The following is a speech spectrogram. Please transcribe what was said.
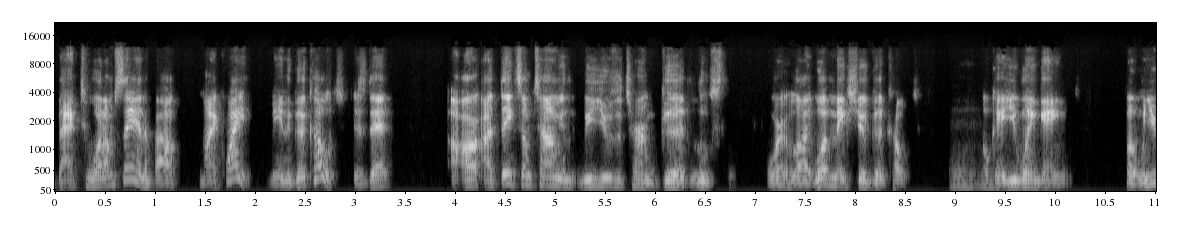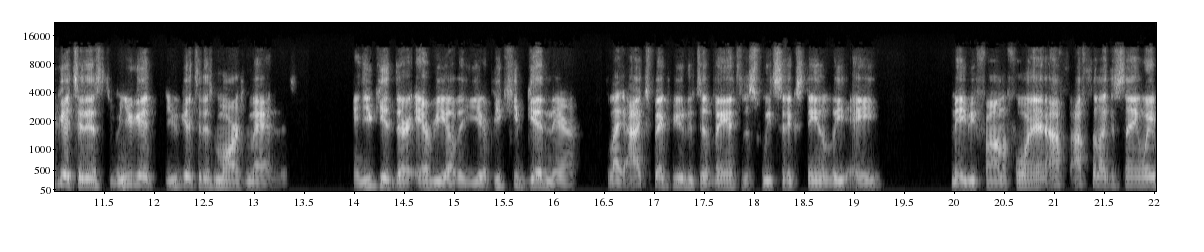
back to what I'm saying about Mike White being a good coach is that I think sometimes we, we, use the term good loosely. Where mm-hmm. like, what makes you a good coach? Mm-hmm. Okay, you win games. But when you get to this, when you get you get to this March Madness, and you get there every other year, if you keep getting there, like I expect you to, advance to the Sweet 16, Elite Eight, maybe Final Four, and I, I feel like the same way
